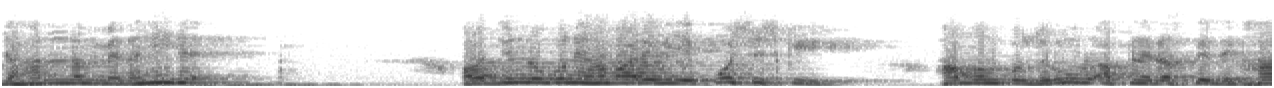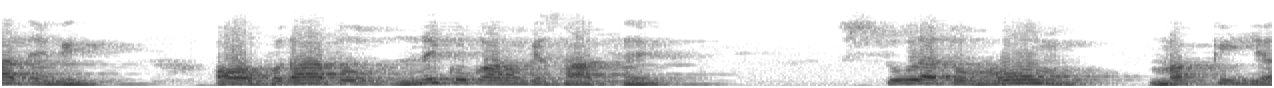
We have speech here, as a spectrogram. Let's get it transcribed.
جہنم میں نہیں ہے؟ اور جن لوگوں نے ہمارے لیے کوشش کی، ہم ان کو ضرور اپنے رستے دکھا دیں گے۔ اور خدا تو نیکوکاروں کے ساتھ ہے۔ سورت الروم مکیہ۔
